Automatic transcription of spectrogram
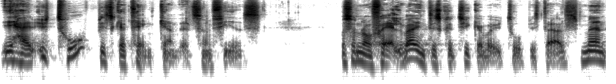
det här utopiska tänkandet som finns och som de själva inte skulle tycka var utopiskt alls. Men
